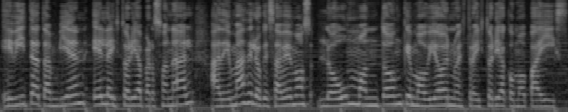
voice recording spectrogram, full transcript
Evita también en la historia personal? Además de lo que sabemos, lo un montón que movió en nuestra historia como país.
